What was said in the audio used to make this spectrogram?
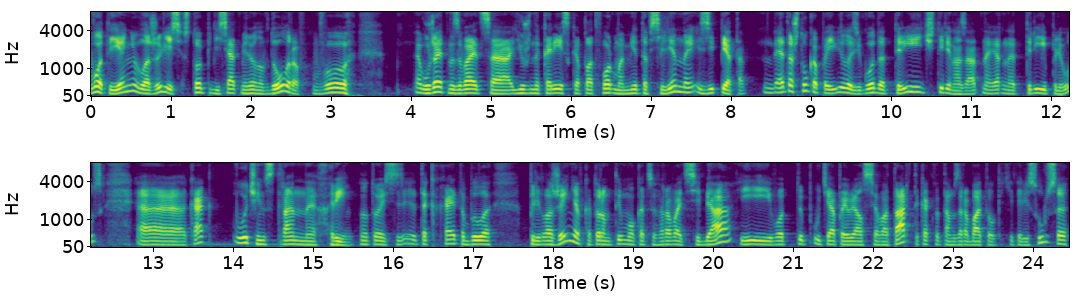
Вот, и они вложились 150 миллионов долларов в уже это называется южнокорейская платформа метавселенной Зипета. Эта штука появилась года 3-4 назад, наверное, 3 плюс, э, как очень странная хрень. Ну, то есть это какая-то была приложение, в котором ты мог оцифровать себя, и вот у тебя появлялся аватар, ты как-то там зарабатывал какие-то ресурсы,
